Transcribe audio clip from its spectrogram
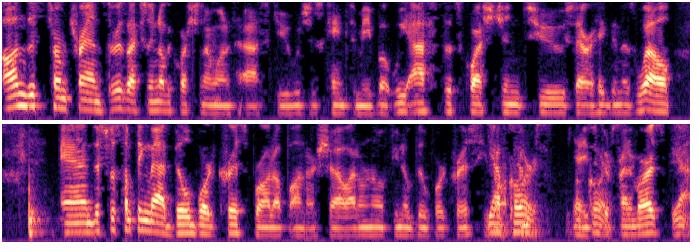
on this term trans, there is actually another question I wanted to ask you, which just came to me. But we asked this question to Sarah Higdon as well. And this was something that Billboard Chris brought up on our show. I don't know if you know Billboard Chris. He's yeah, awesome. of course. Yeah, of he's course. a good friend of ours. Yeah,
